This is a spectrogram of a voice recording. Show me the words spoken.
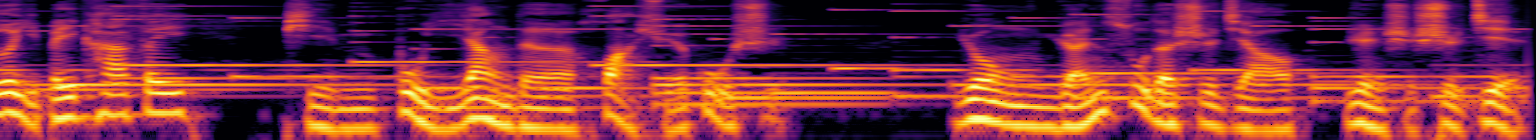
喝一杯咖啡，品不一样的化学故事，用元素的视角认识世界。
